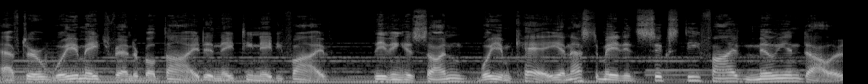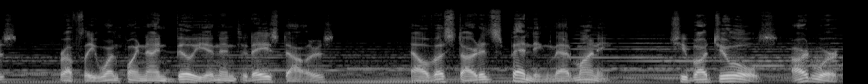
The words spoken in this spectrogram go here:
After William H. Vanderbilt died in 1885, leaving his son, William Kay, an estimated $65 million, roughly 1.9 billion in today's dollars, Elva started spending that money. She bought jewels, artwork,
